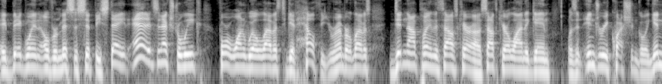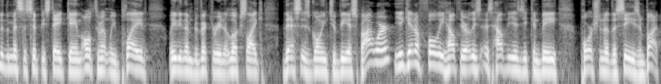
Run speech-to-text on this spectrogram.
a big win over Mississippi State. And it's an extra week for one Will Levis to get healthy. You remember Levis did not play in the South, uh, South Carolina game, was an injury question going into the Mississippi State game, ultimately played, leading them to victory. And it looks like this is going to be a spot where you get a fully healthy, or at least as healthy as you can be, portion of the season. But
